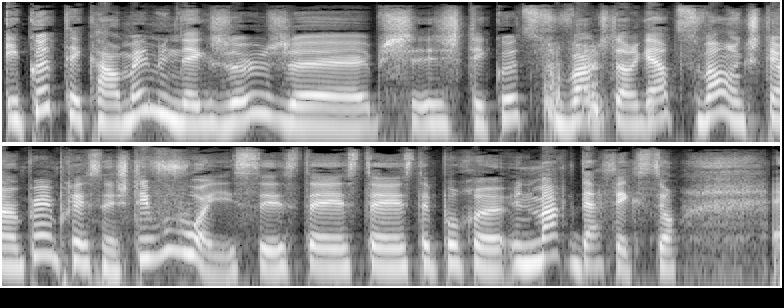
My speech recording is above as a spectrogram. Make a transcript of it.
Écoute, t'es quand même une ex-juge. euh, je, je t'écoute souvent, je te regarde souvent, donc j'étais un peu impressionnée. Je t'ai vous voyez, c'est- c'était c'était c'était pour euh, une marque d'affection. Euh,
